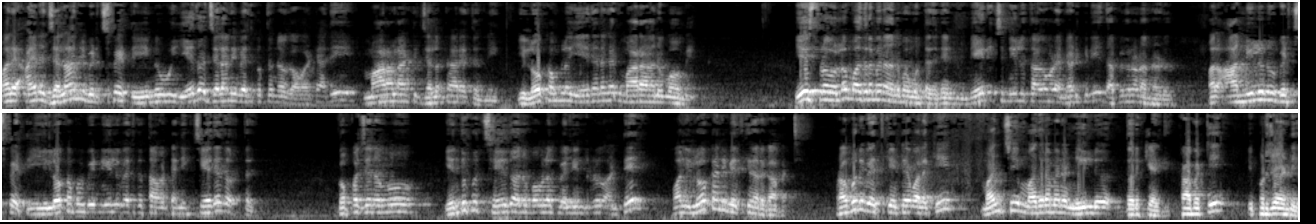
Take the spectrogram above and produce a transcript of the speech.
మరి ఆయన జలాన్ని విడిచిపెట్టి నువ్వు ఏదో జలాన్ని వెతుకుతున్నావు కాబట్టి అది మారాలాంటి జలం తయారైతుంది ఈ లోకంలో ఏదైనా కానీ మారా అనుభవమే. ఏసు ప్రభులో మధురమైన అనుభవం ఉంటుంది. నేను నేనిచ్చి నీళ్ళు తాగబడి నడికి దప్పికరాడు అన్నాడు. మళ్ళీ ఆ నీళ్ళు నువ్వు విడిచిపెట్టి ఈ లోకపు నీళ్ళు వెతుకుతావంటే నీకు చేదే దొరుకుతుంది. గొప్ప జనము ఎందుకు చేదు అనుభవంలోకి వెళ్ళిండ్రు అంటే వాళ్ళు ఈ లోకాన్ని వెతికినారు కాబట్టి. ప్రభుని వెతికింటే వాళ్ళకి మంచి మధురమైన నీళ్ళు దొరికేది. కాబట్టి ఇప్పుడు చూడండి.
